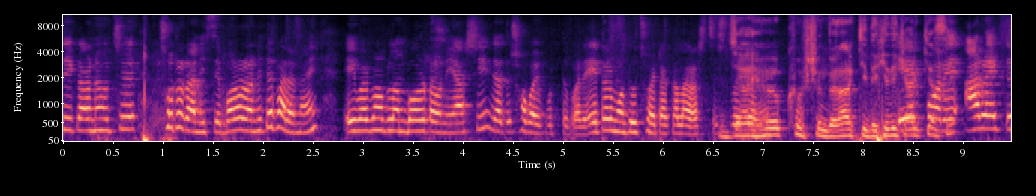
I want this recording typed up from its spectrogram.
যে কারণে হচ্ছে ছোটটা নিচ্ছে বড়টা নিতে পারে নাই। এইবার ভাবলাম বড়টাও নিয়ে আসি যাতে সবাই পড়তে পারে। এটার মধ্যে ছয়টা কালার আসছে যাই হোক খুব সুন্দর। আর কি দেখি দেখি আর কি আছে? আরও একটা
